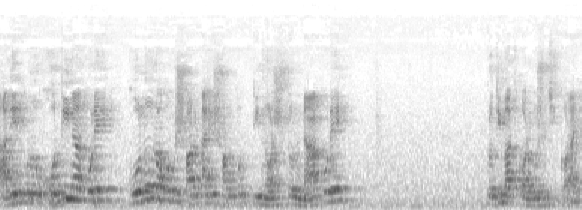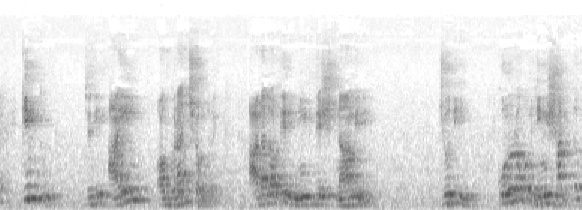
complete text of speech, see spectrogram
তাদের কোনো ক্ষতি না করে, কোনো রকম সরকারি সম্পত্তি নষ্ট না করে প্রতিবাদ কর্মসূচি করা যাবে। কিন্তু যদি আইন অগ্রাহ্য করে, আদালতের নির্দেশ না মেনে যদি কোনো রকম হিংসাত্মক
